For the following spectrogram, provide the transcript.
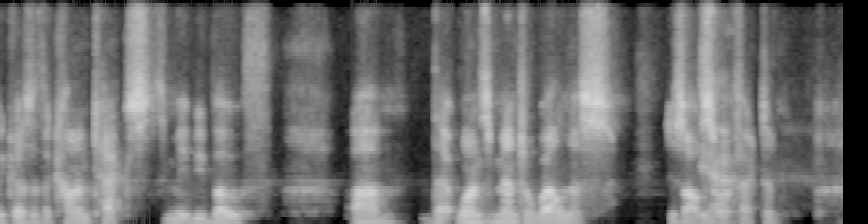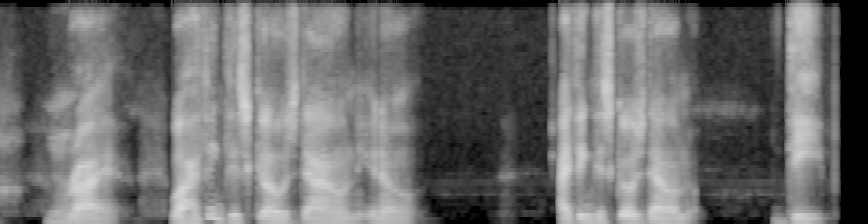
because of the context, maybe both, um, that one's mental wellness is also Yeah. affected. Yeah. Right. Well, I think this goes down, you know, I think this goes down deep.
